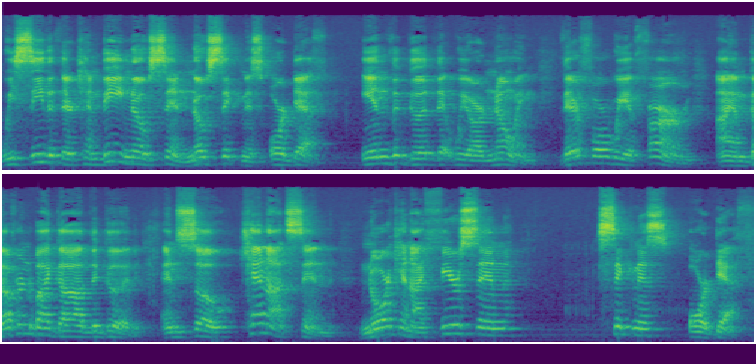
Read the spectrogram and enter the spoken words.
we see that there can be no sin, no sickness, or death in the good that we are knowing. Therefore, we affirm, I am governed by God the good, and so cannot sin, nor can I fear sin, sickness, or death.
